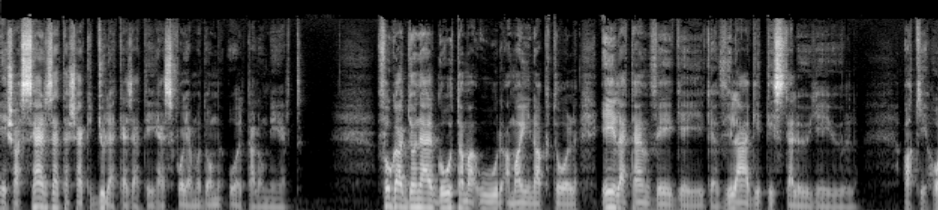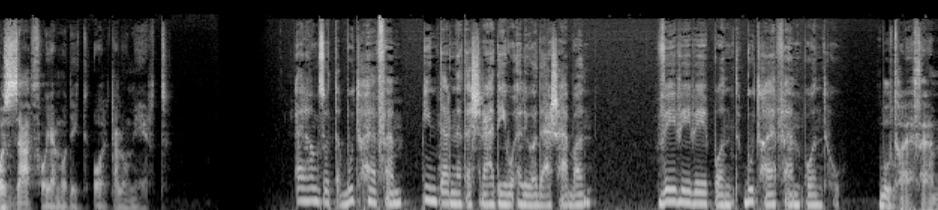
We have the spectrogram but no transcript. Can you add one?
és a szerzetesek gyülekezetéhez folyamodom oltalomért. Fogadjon el Gótama úr a mai naptól életem végéig világi tisztelőjéül, aki hozzá folyamodik oltalomért. Elhangzott a Butha FM internetes rádió előadásában www.buthafm.hu Butha FM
